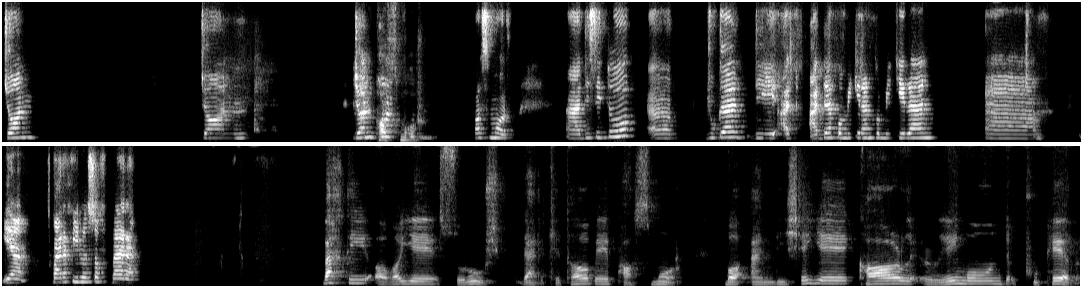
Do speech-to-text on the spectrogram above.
John John John Passmore. Passmore. Uh, di situ uh, juga di ada pemikiran-pemikiran یا برای فیلسوف barat وقتی آقای سروش در کتاب پاسمور با اندیشه کارل ریموند پوپر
